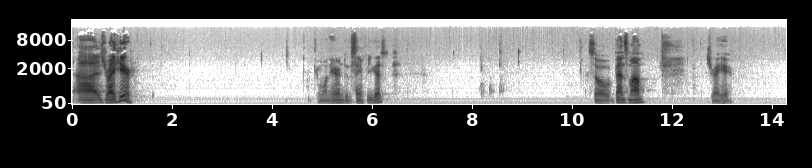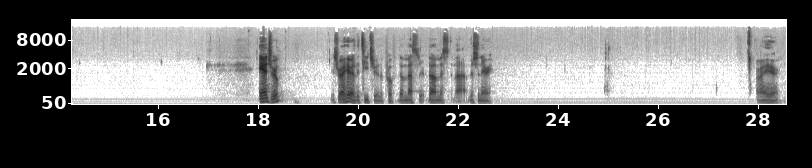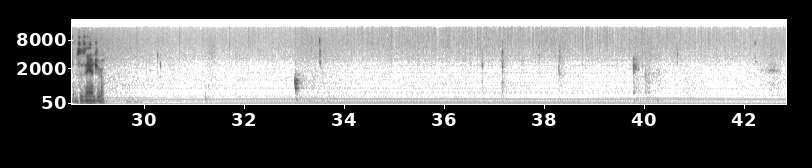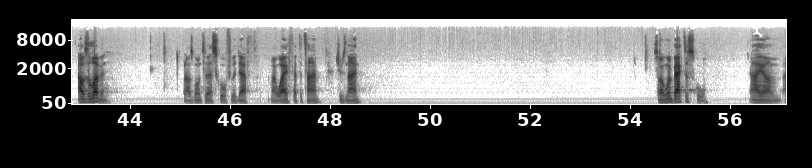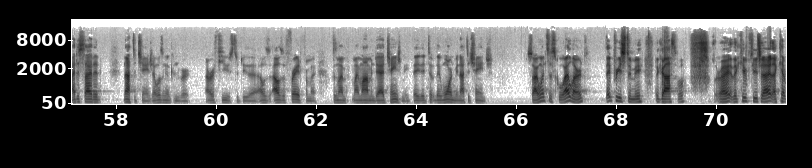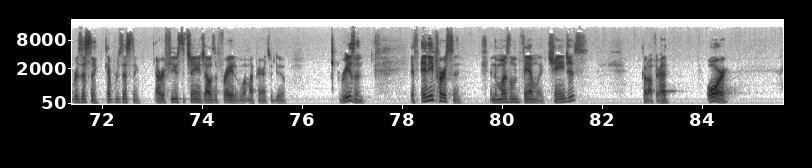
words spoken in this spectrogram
uh, is right here. Come on here and do the same for you guys. So, Ben's mom is right here. Andrew it's right here, the teacher, the, prof, the, messer, the miss, uh, missionary. Right here. This is Andrew. I was 11 when I was going to that school for the deaf. My wife at the time, she was nine. So I went back to school. I, um, I decided not to change. I wasn't going to convert. I refused to do that. I was, I was afraid for my, because my, my mom and dad changed me. They, they, they warned me not to change. So I went to school. I learned. They preached to me the gospel, right? They kept teaching. I, I kept resisting, kept resisting. I refused to change. I was afraid of what my parents would do. Reason if any person in the Muslim family changes, cut off their head or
